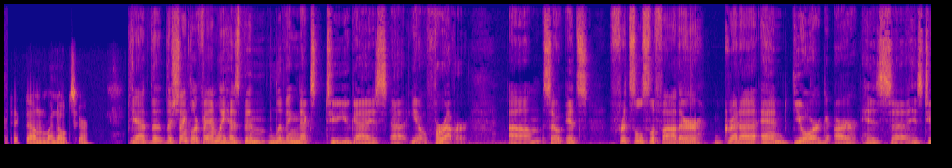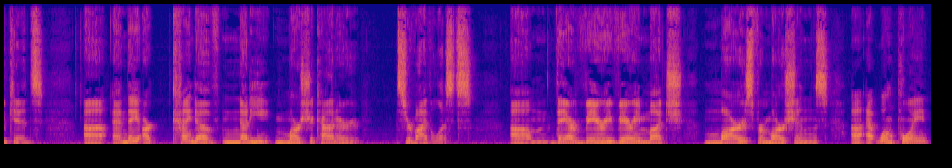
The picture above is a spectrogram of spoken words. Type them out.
I take down my notes here. yeah, the the Schenkler family has been living next to you guys, uh, you know, forever. Um, so it's Fritzl's the father, Greta and Georg are his uh, his two kids, uh, and they are kind of nutty Marcia Connor survivalists. Um, they are very, very much Mars for Martians. Uh, at one point,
